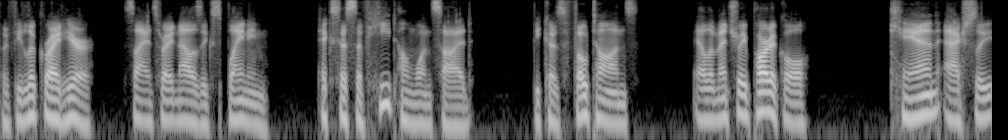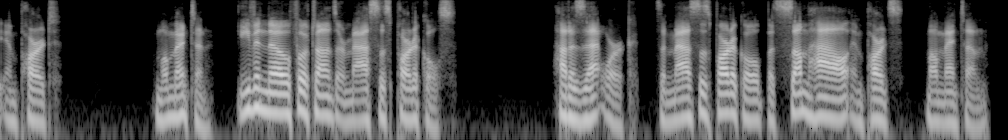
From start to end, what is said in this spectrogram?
But if you look right here, science right now is explaining excessive heat on one side because photons, elementary particle, can actually impart momentum, even though photons are massless particles. How does that work? It's a massless particle, but somehow imparts momentum.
